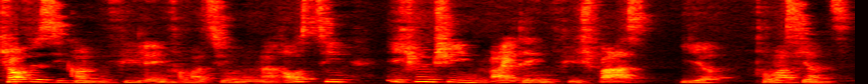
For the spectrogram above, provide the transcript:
Ich hoffe, Sie konnten viele Informationen herausziehen. Ich wünsche Ihnen weiterhin viel Spaß. Ihr Thomas Jans.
